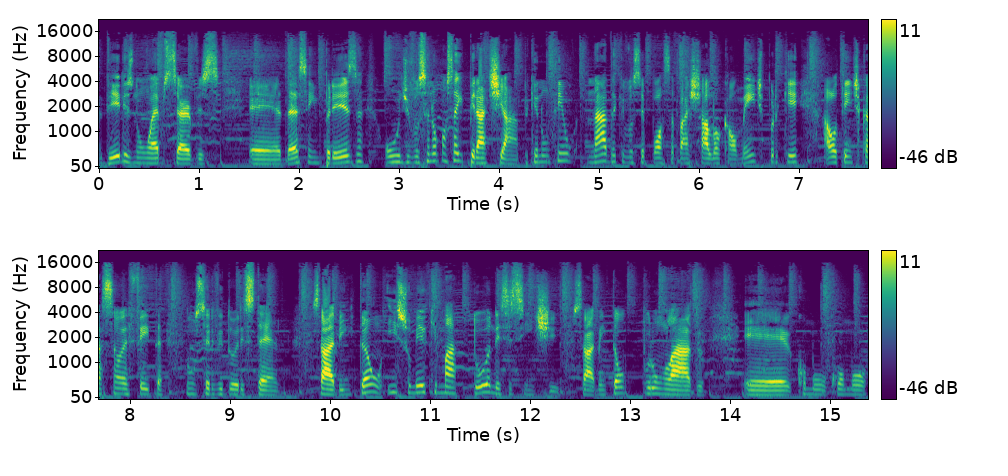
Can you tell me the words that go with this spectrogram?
deles, num web service é, dessa empresa, onde você não consegue piratear, porque não tem nada que você possa baixar localmente, porque a autenticação é feita num servidor externo, sabe? Então isso meio que matou nesse sentido, sabe? Então, por um lado, é, como, como,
